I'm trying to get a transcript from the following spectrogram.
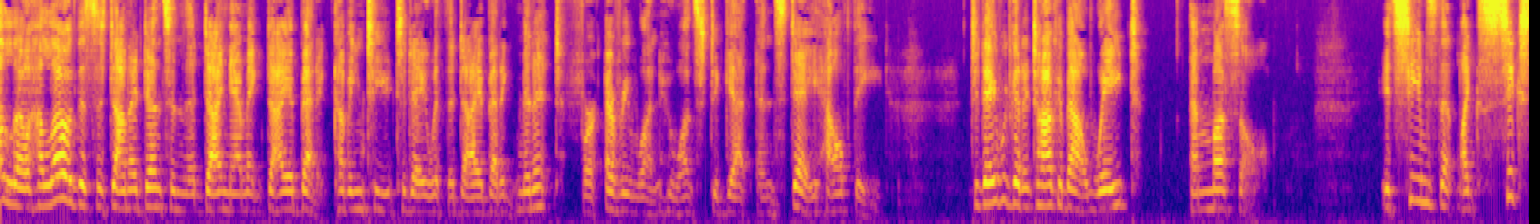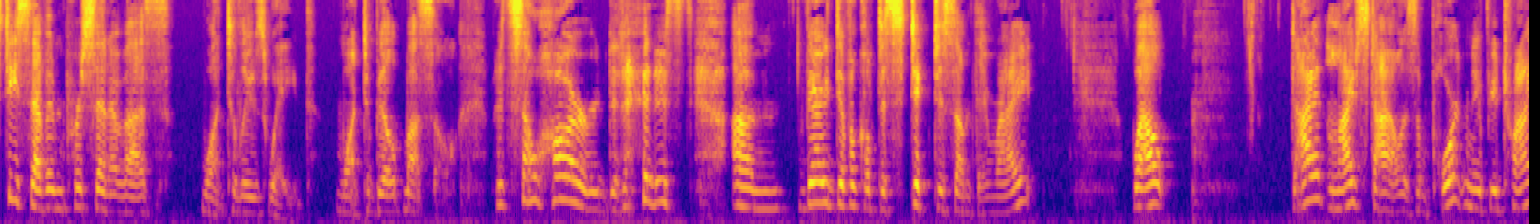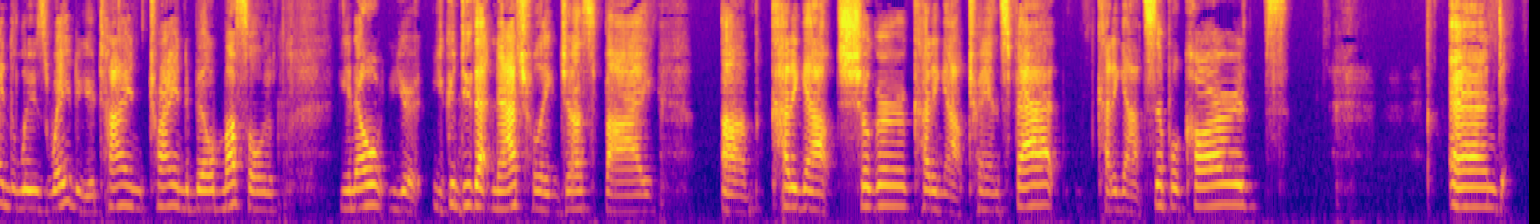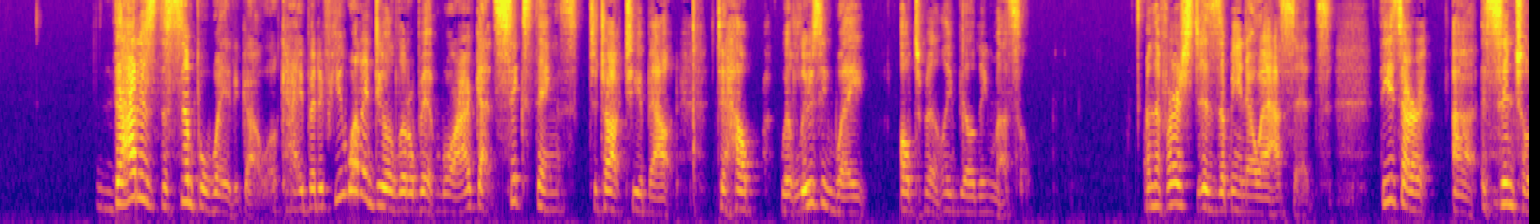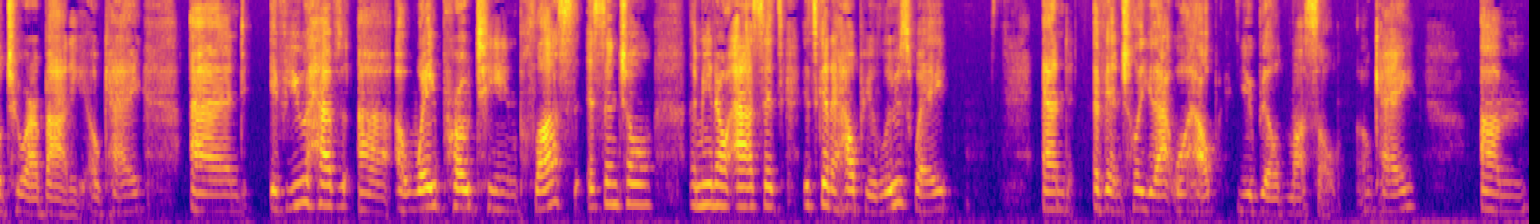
Hello, hello. This is Donna Denson, the Dynamic Diabetic, coming to you today with the Diabetic Minute for everyone who wants to get and stay healthy. Today we're going to talk about weight and muscle. It seems that like 67% of us want to lose weight, want to build muscle. But it's so hard and it's um, very difficult to stick to something, right? Well, diet and lifestyle is important if you're trying to lose weight or you're trying trying to build muscle. You know you you can do that naturally just by um, cutting out sugar cutting out trans fat cutting out simple carbs. And that is the simple way to go okay? But if you want to do a little bit more i've got six things to talk to you about to help with losing weight ultimately building muscle and the first is amino acids. These are uh, essential to our body, okay? And if you have uh, a whey protein plus essential amino acids, it's going to help you lose weight. And eventually that will help you build muscle, okay? Um,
